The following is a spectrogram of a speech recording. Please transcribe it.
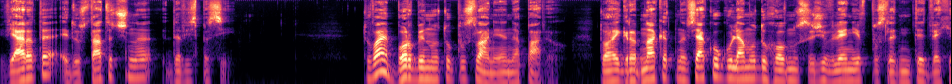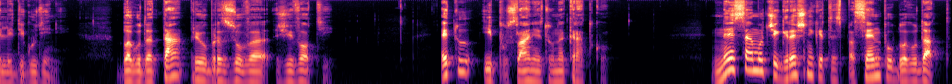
Вярата е достатъчна да ви спаси. Това е борбеното послание на Павел. Той е гръбнакът на всяко голямо духовно съживление в последните 2000 години. Благодата преобразува животи. Ето и посланието на кратко. Не само, че грешникът е спасен по благодат,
